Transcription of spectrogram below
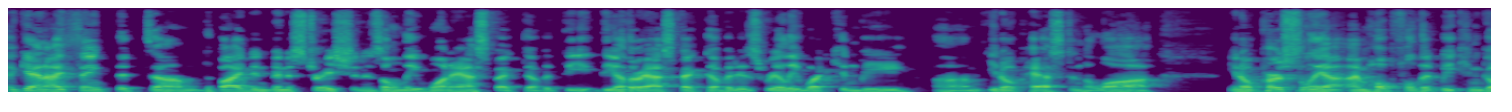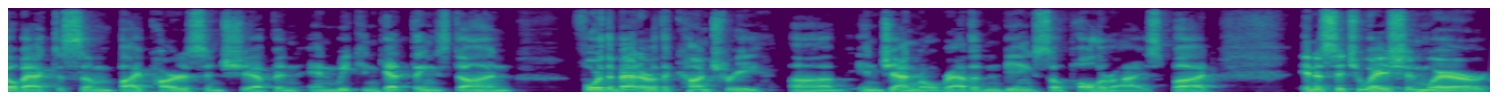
again, I think that um, the Biden administration is only one aspect of it. The the other aspect of it is really what can be, um, you know, passed in the law. You know, personally, I'm hopeful that we can go back to some bipartisanship and and we can get things done for the better of the country um, in general, rather than being so polarized. But in a situation where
